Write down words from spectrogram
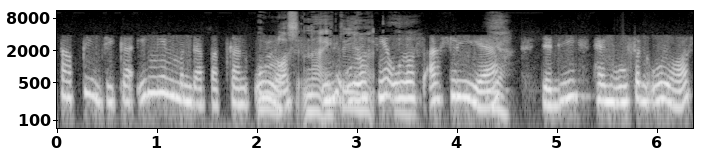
Tapi jika ingin mendapatkan ulos, Ulos, nah ini itu yang- ulosnya ulos asli ya. Iya. Jadi handwoven ulos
